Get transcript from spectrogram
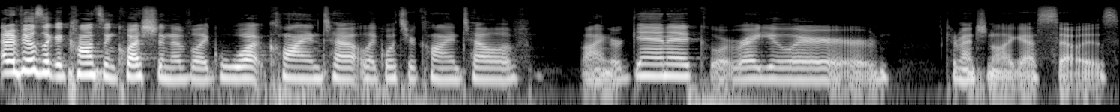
and it feels like a constant question of like what clientele like what's your clientele of buying organic or regular or conventional, I guess. So it's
